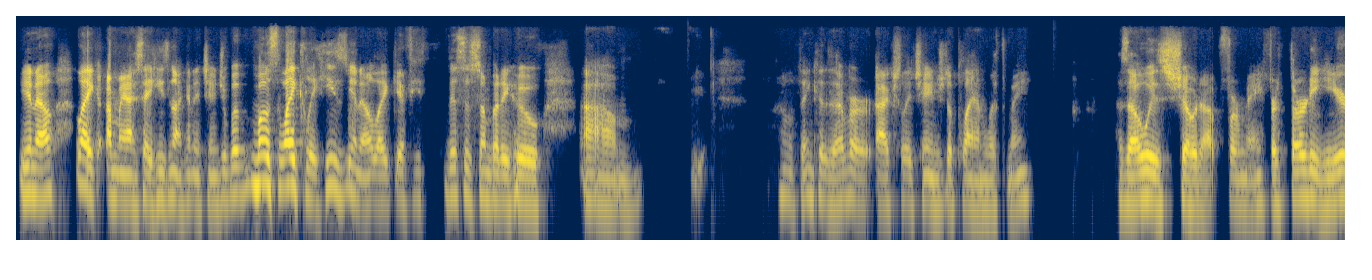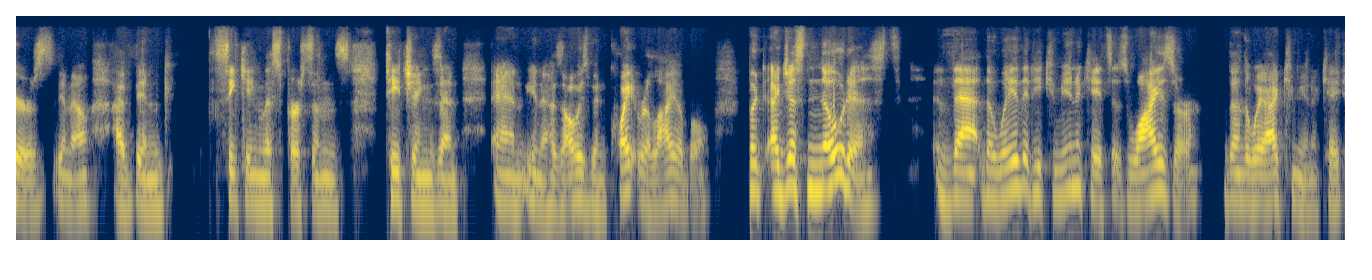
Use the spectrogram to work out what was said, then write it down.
You know like i mean i say he's not going to change it but most likely he's you know like if he, this is somebody who um i don't think has ever actually changed a plan with me has always showed up for me. For 30 years you know i've been seeking this person's teachings and and you know has always been quite reliable. But i just noticed that the way that he communicates is wiser than the way i communicate.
